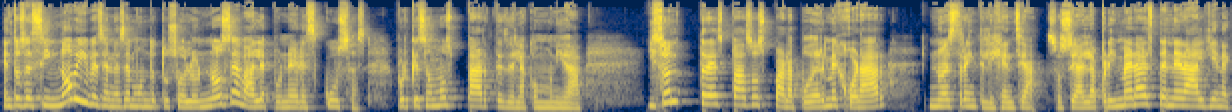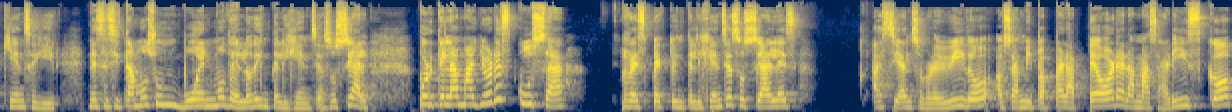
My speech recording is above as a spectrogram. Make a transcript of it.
Entonces, si no vives en ese mundo tú solo, no se vale poner excusas, porque somos partes de la comunidad. Y son tres pasos para poder mejorar nuestra inteligencia social. La primera es tener a alguien a quien seguir. Necesitamos un buen modelo de inteligencia social, porque la mayor excusa respecto a inteligencia social es así han sobrevivido. O sea, mi papá era peor, era más arisco,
